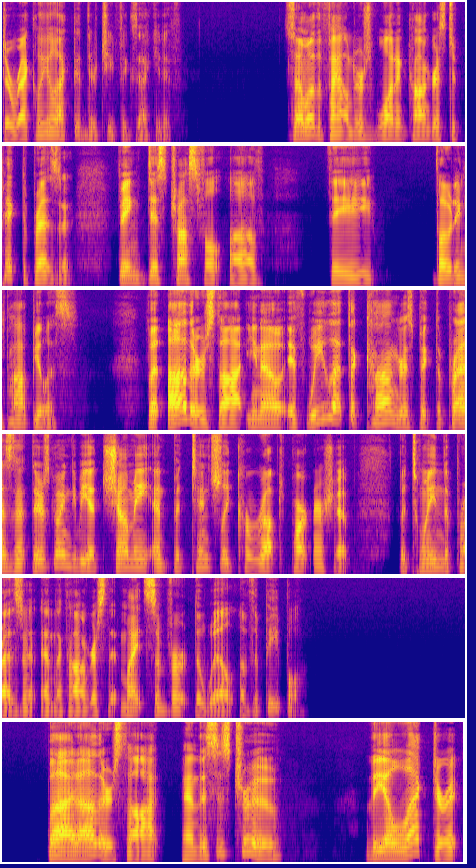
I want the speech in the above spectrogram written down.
directly elected their chief executive. Some of the founders wanted Congress to pick the president, being distrustful of the voting populace. But others thought, you know, if we let the Congress pick the president, there's going to be a chummy and potentially corrupt partnership between the president and the Congress that might subvert the will of the people. But others thought, and this is true, the electorate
